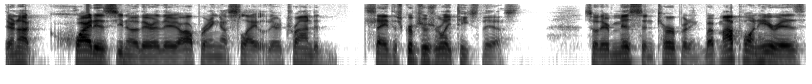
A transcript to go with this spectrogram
they're not quite as you know. They're they're operating a slightly. They're trying to say the scriptures really teach this. So they're misinterpreting. But my point here is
